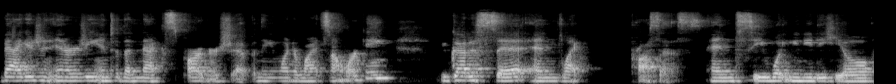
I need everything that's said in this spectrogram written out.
baggage and energy into the next partnership. And then you wonder why it's not working. You've got to sit and like process and see what you need to heal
